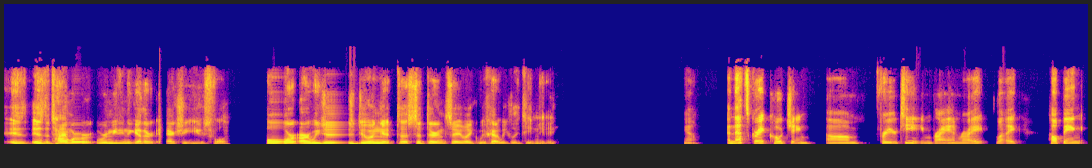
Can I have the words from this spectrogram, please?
is is the time we're we're meeting together actually useful? Or are we just doing it to sit there and say, like, we've had a weekly team meeting? And that's great coaching um, for your team, Brian, right? Like helping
